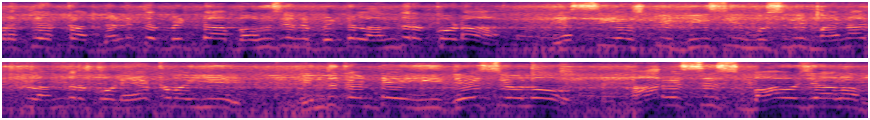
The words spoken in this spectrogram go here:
ప్రతి ఒక్క దళిత బిడ్డ బహుజన బిడ్డలందరూ కూడా ఎస్సీ ఎస్టీ బీసీ ముస్లిం మైనార్టీలందరూ కూడా ఏకమయ్యి ఎందుకంటే ఈ దేశంలో ఆర్ఎస్ఎస్ భావజాలం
